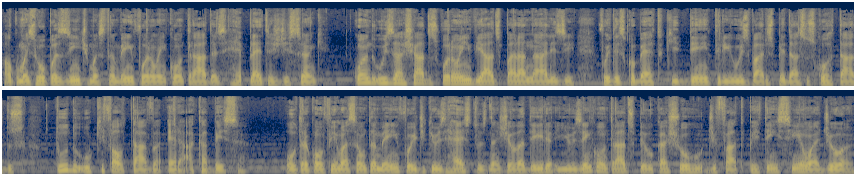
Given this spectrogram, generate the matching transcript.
Algumas roupas íntimas também foram encontradas repletas de sangue. Quando os achados foram enviados para análise, foi descoberto que, dentre os vários pedaços cortados, tudo o que faltava era a cabeça. Outra confirmação também foi de que os restos na geladeira e os encontrados pelo cachorro de fato pertenciam a Joan.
